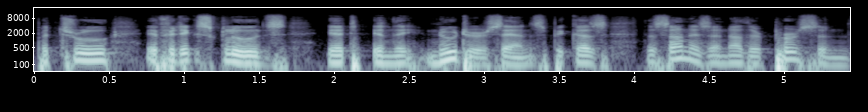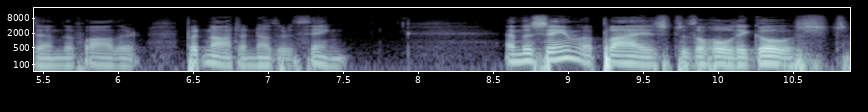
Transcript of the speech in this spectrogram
but true if it excludes it in the neuter sense, because the Son is another person than the Father, but not another thing. And the same applies to the Holy Ghost.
